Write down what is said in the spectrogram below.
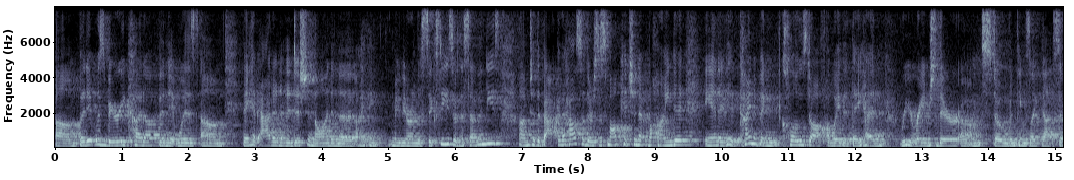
um, but it was very cut up, and it was um, they had added an addition on in the I think maybe around the 60s or the 70s um, to the back of the house. So there's a small kitchenette behind it, and it had kind of been closed off the way that they had rearranged their um, stove and things like that. So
